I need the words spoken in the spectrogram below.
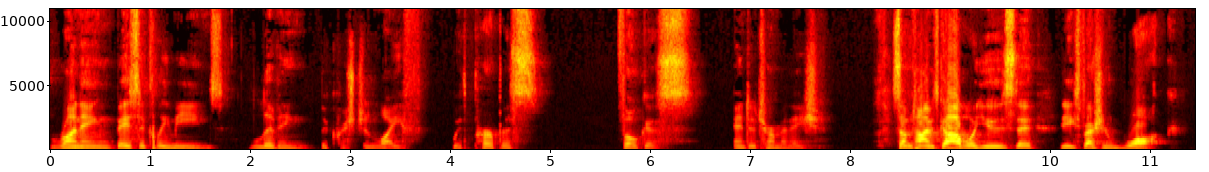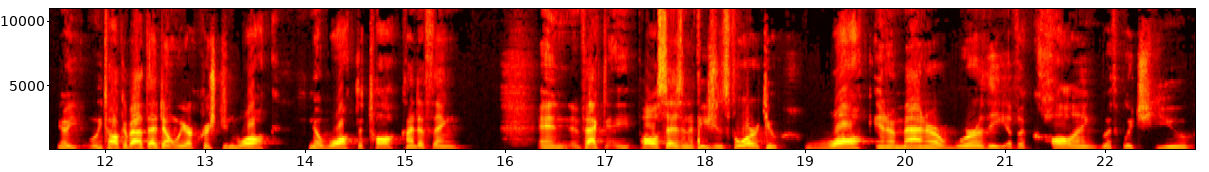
running basically means living the Christian life with purpose, focus, and determination. Sometimes God will use the, the expression walk. You know, we talk about that, don't we? Our Christian walk, you know, walk the talk kind of thing. And in fact, Paul says in Ephesians 4 to walk in a manner worthy of the calling with which you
